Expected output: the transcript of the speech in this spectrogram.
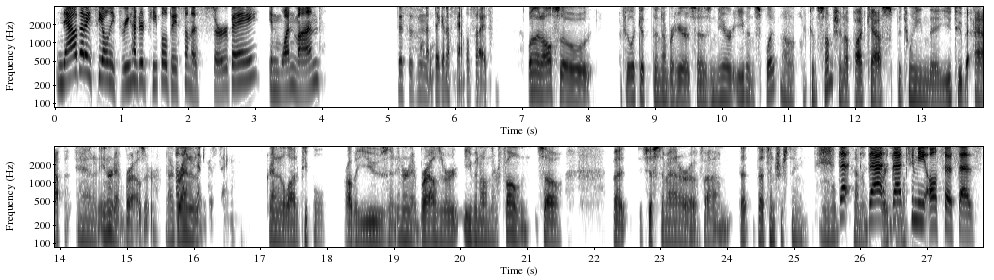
now that I see only 300 people based on a survey in one month, this isn't a big enough sample size. well, and also if you look at the number here, it says near even split on, on consumption of podcasts between the YouTube app and an internet browser. Now, Oh, granted, interesting. granted, a lot of people probably use an internet browser even on their phone. So, but it's just a matter of um, that. That's interesting. That kind of that that to me also says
